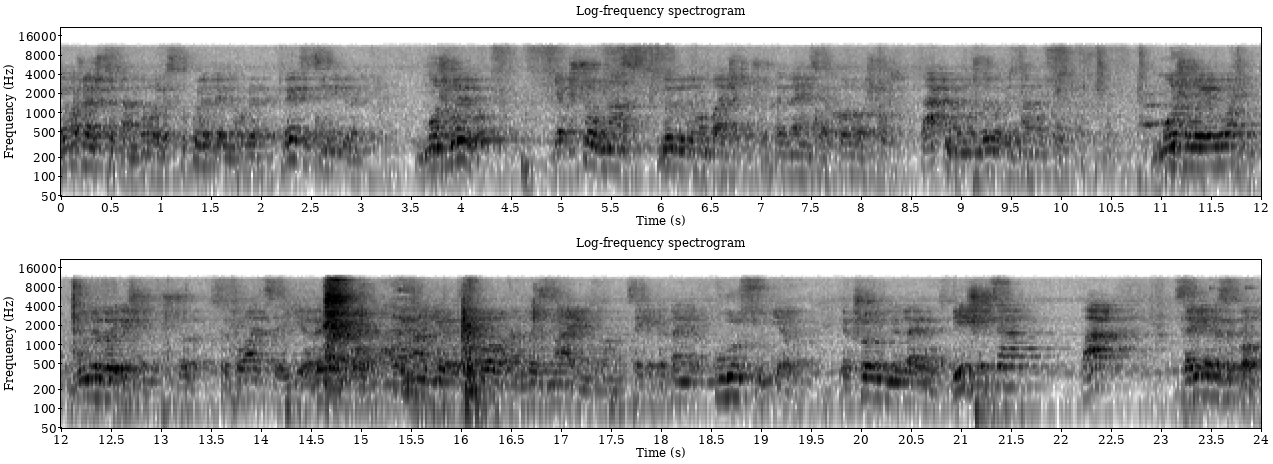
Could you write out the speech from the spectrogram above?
я вважаю, що це там доволі спекулятивно говорити 37 мільйонів. Можливо, якщо в нас ми будемо бачити, що тенденція хороша, так, ми можливо візьмемо цифру. Можливо, буде вирішено, що ситуація є ризикована, але вона є ризикована, ми знаємо з вами. Це є питання курсу євро. Якщо він, не дай Бог, збільшиться, так, це є ризиково.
